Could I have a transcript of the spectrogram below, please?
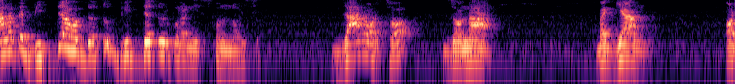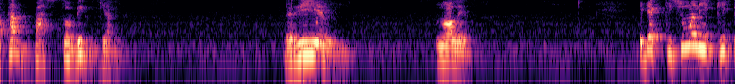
আনহাতে বিদ্যা শব্দটো বিদ্যাটোৰ পৰা নিষ্পন্ন হৈছে, যাৰ অৰ্থ জনা। বা জ্ঞান অৰ্থাৎ বাস্তৱিক জ্ঞান ৰিয়েল নলেজ এতিয়া কিছুমান শিক্ষিত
